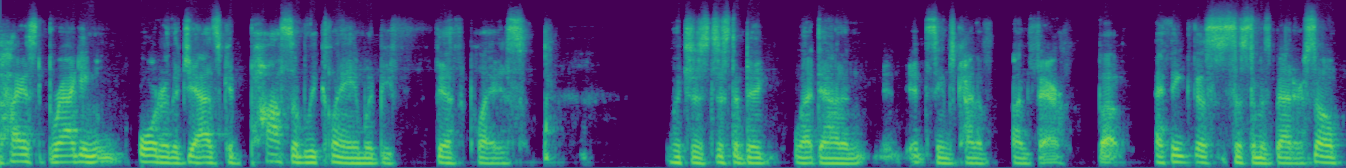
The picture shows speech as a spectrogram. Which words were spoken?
highest bragging order the Jazz could possibly claim would be fifth place, which is just a big letdown, and it, it seems kind of unfair. But I think this system is better. So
